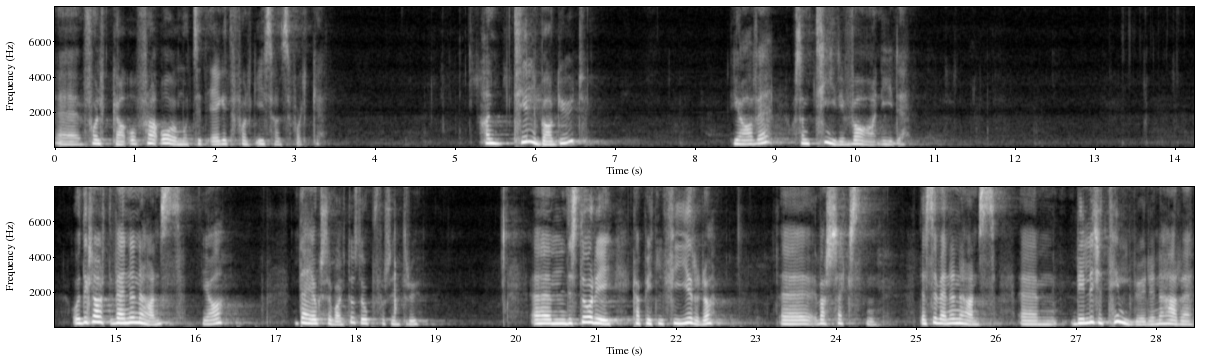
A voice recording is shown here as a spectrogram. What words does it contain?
eh, folka og fra over mot sitt eget folk, Israelsfolket. Han tilba Gud, Jave, og samtidig var han i det. Og det er klart, Vennene hans ja, de også valgte å stå opp for sin tro. Ehm, det står i kapittel 4, da, eh, vers 16. Disse vennene hans ehm, ville ikke tilby denne her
